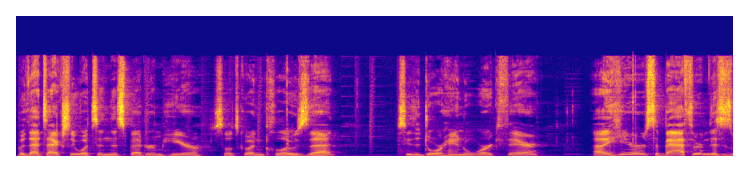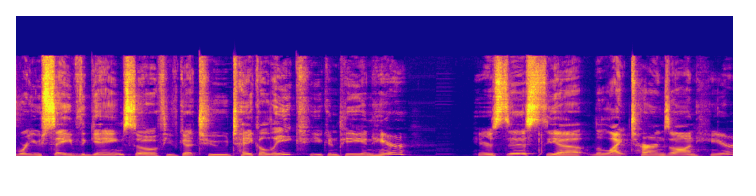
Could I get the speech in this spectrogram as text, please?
but that's actually what's in this bedroom here. So let's go ahead and close that. See the door handle work there. Uh, here's the bathroom. This is where you save the game. So if you've got to take a leak, you can pee in here. Here's this. The, uh, the light turns on here.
